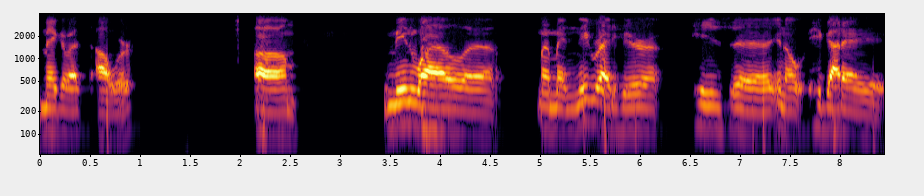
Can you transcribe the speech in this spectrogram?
megawatts hour. Um, meanwhile, uh, my man Nick right here, he's uh, you know he got a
